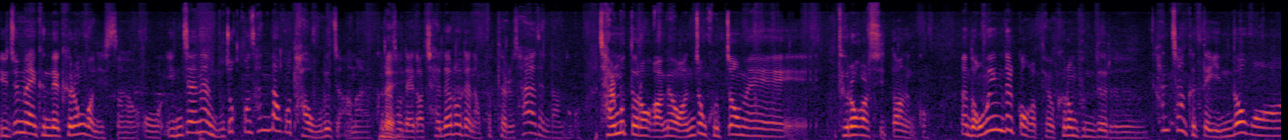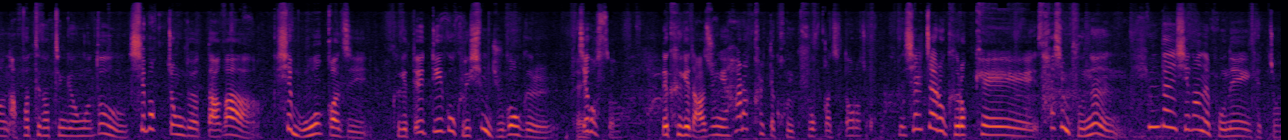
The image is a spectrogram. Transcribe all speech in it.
요즘에 근데 그런 건 있어요. 어, 이제는 무조건 산다고 다 오르지 않아요. 그래서 네. 내가 제대로 된 아파트를 사야 된다는 거. 잘못 들어가면 완전 고점에 들어갈 수 있다는 거. 너무 힘들 것 같아요. 그런 분들은 한창 그때 인덕원 아파트 같은 경우도 10억 정도였다가 15억까지 그게 뛰- 뛰고 그리고 16억을 네. 찍었어요. 근데 그게 나중에 하락할 때 거의 9억까지 떨어졌고. 근데 실제로 그렇게 사신 분은 힘든 시간을 보내겠죠.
